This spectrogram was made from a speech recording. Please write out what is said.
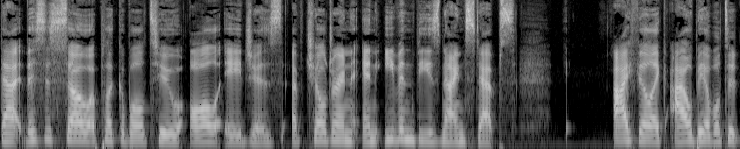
that this is so applicable to all ages of children, and even these nine steps. I feel like I'll be able to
